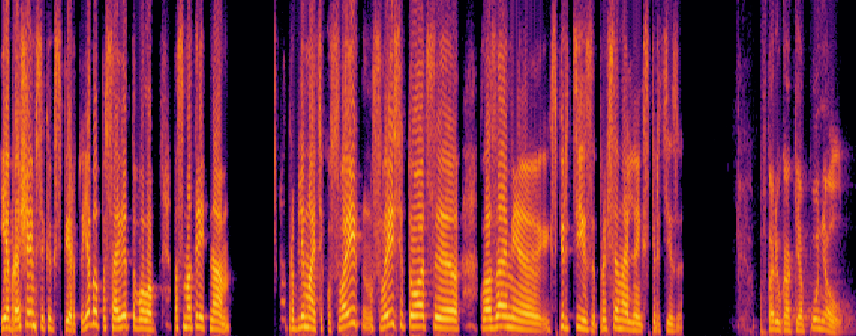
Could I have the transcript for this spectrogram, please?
и обращаемся к эксперту. Я бы посоветовала посмотреть на проблематику своей, своей ситуации глазами экспертизы, профессиональной экспертизы. Повторю, как я понял,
